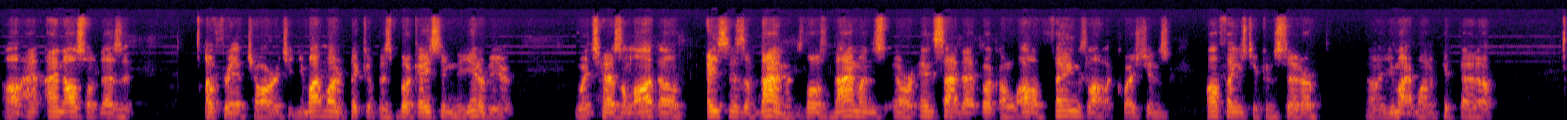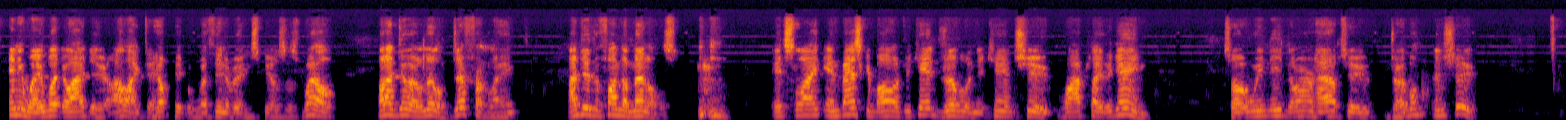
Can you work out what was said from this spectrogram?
uh, and, and, also does it uh, free of charge. And you might want to pick up his book, Acing the Interview, which has a lot of aces of diamonds. Those diamonds are inside that book, a lot of things, a lot of questions, a lot of things to consider. Uh, you might want to pick that up. Anyway, what do I do? I like to help people with interviewing skills as well, but I do it a little differently. I do the fundamentals. it's like in basketball, if you can't dribble and you can't shoot, why play the game? So we need to learn how to dribble and shoot.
